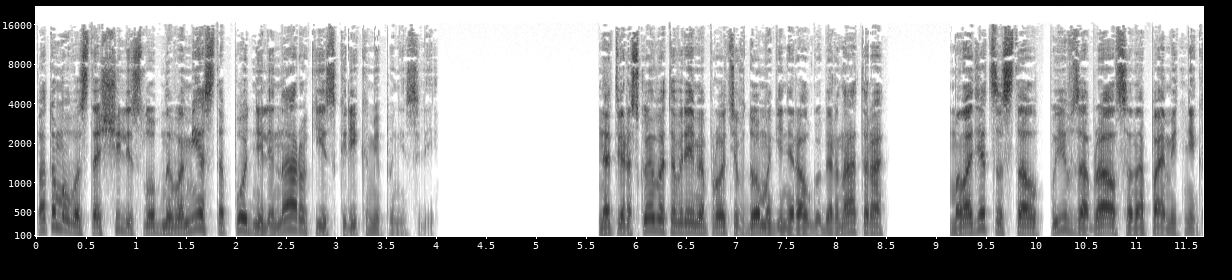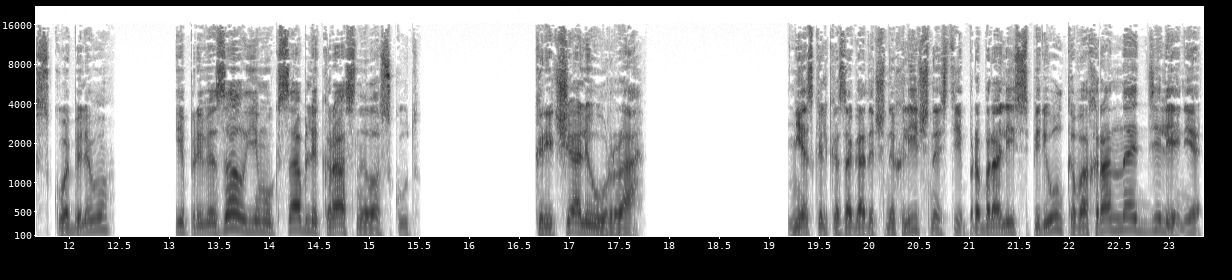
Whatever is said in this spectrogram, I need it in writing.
Потом его стащили с лобного места, подняли на руки и с криками понесли. На Тверской в это время против дома генерал-губернатора молодец из толпы взобрался на памятник Скобелеву, и привязал ему к сабле красный лоскут. Кричали «Ура!». Несколько загадочных личностей пробрались с переулка в охранное отделение,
